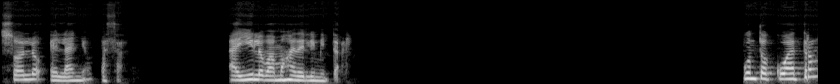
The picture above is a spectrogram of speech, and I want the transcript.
Solo el año pasado. Ahí lo vamos a delimitar. Punto cuatro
